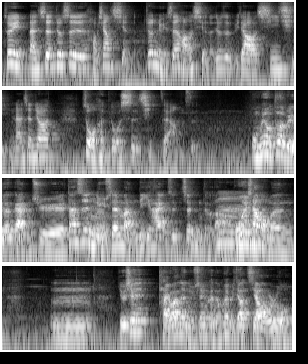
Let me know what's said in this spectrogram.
所以男生就是好像显得，就女生好像显得就是比较稀奇，男生就要做很多事情这样子。我没有特别的感觉，但是女生蛮厉害，是真的啦，嗯、不会像我们。嗯，有些台湾的女生可能会比较娇弱，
